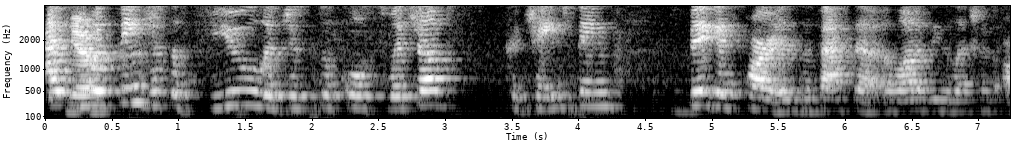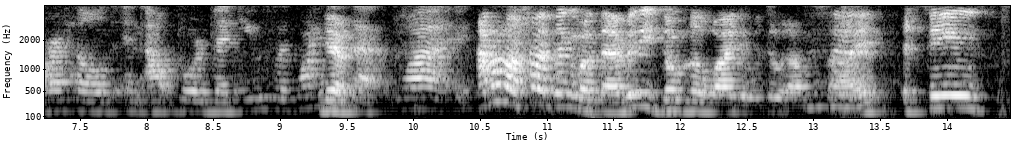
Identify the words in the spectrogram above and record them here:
I Yeah. would think just a few logistical switch ups could change things. biggest part is the fact that a lot of these elections are held in outdoor venues. Like, why Yeah. do that? Why? I don't know. I'm trying to think about that. I really don't know why they would do it outside. Mm-hmm. It seems,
